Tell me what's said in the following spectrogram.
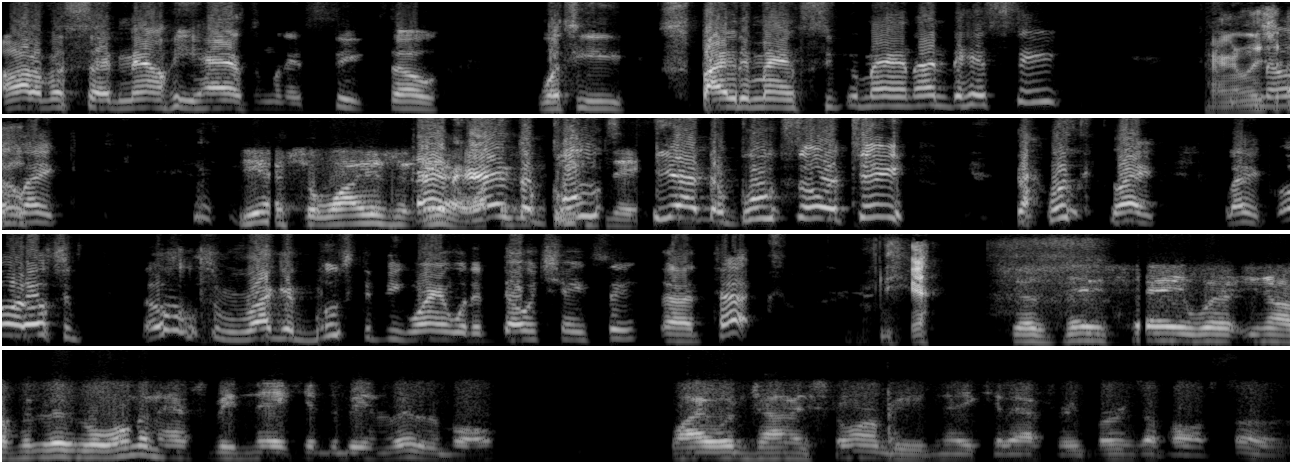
all of a sudden now he has him in his suit. So was he Spider Man, Superman under his suit? Apparently You know, so. like Yeah, so why isn't and, yeah, why and the isn't boots. He had the boots on too. That was like like oh those are, those are some rugged boots to be wearing with a Dolce suit uh, tux. Yeah. Because they say, well, you know, if Invisible Woman has to be naked to be invisible, why wouldn't Johnny Storm be naked after he burns up all his clothes?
